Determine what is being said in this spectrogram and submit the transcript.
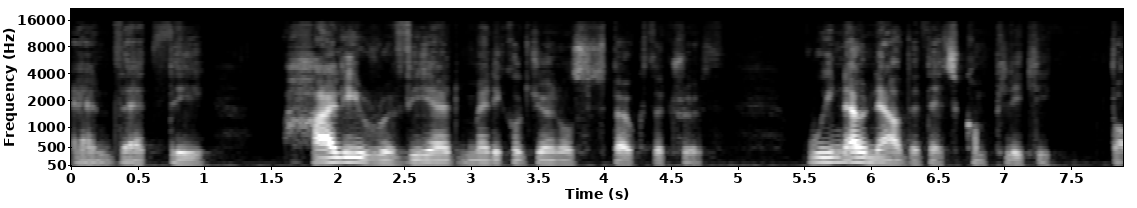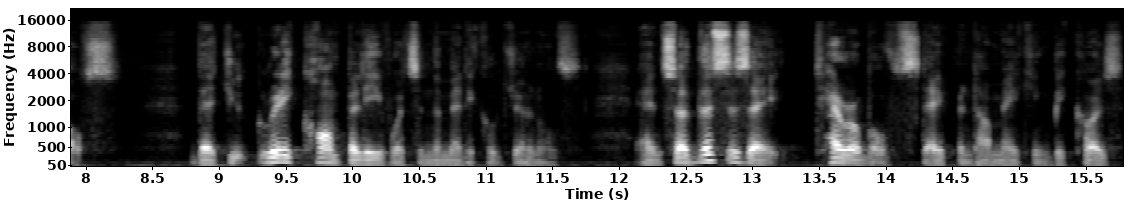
and that the highly revered medical journals spoke the truth. We know now that that's completely false, that you really can't believe what's in the medical journals. And so this is a terrible statement I'm making because,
